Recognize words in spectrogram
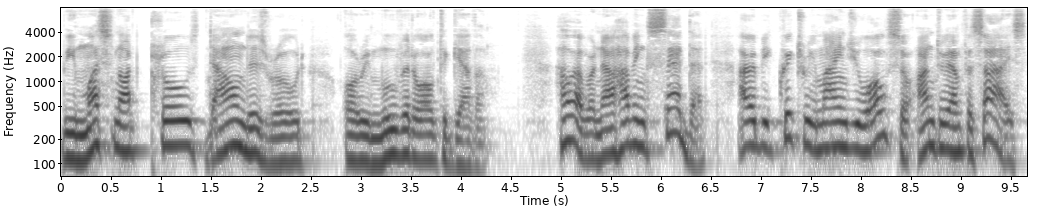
We must not close down this road or remove it altogether. However, now having said that, I would be quick to remind you also and to emphasize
